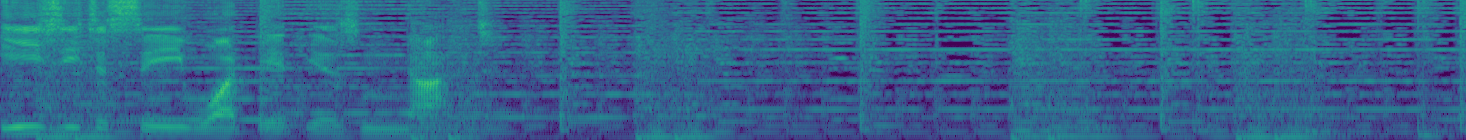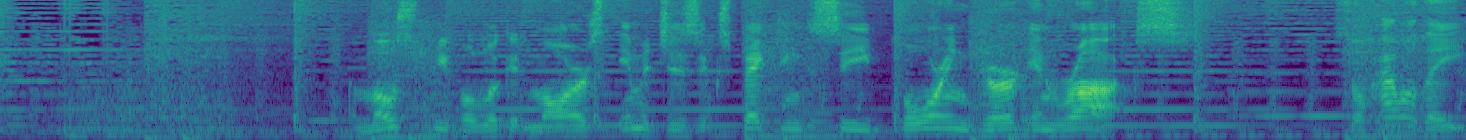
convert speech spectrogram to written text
easy to see what it is not. Most people look at Mars images expecting to see boring dirt and rocks. So how will they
